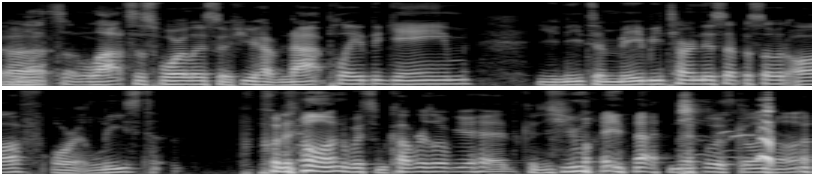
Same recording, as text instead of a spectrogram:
Uh, lots of lots of spoilers. So if you have not played the game, you need to maybe turn this episode off or at least put it on with some covers over your head because you might not know what's going on.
